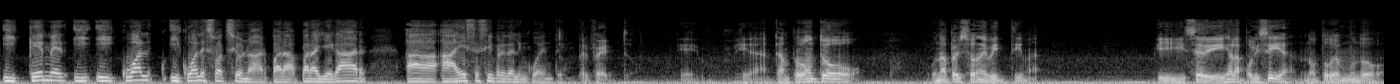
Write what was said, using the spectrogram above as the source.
y qué y, cuál y cuál es su accionar para, para llegar a, ese ciberdelincuente. Perfecto. Eh, mira, tan pronto una persona es víctima y se dirige a la policía, no todo el mundo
